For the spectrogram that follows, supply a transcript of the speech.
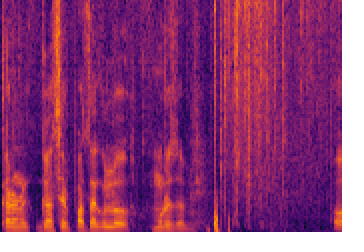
কারণে গাছের পাতাগুলো মরে যাবে। ও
